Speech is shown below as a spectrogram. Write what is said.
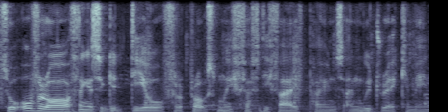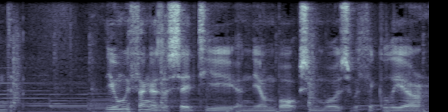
So overall I think it's a good deal for approximately £55 and would recommend it. The only thing as I said to you in the unboxing was with the glare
